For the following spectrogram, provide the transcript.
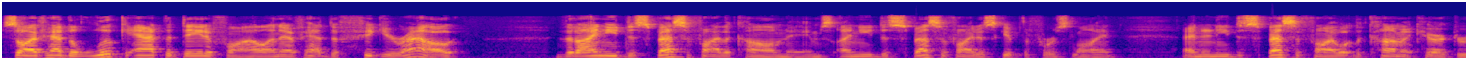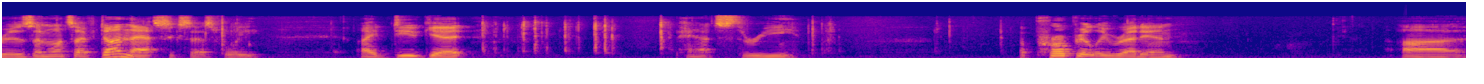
So I've had to look at the data file and I've had to figure out that I need to specify the column names, I need to specify to skip the first line, and I need to specify what the comment character is. And once I've done that successfully, I do get PATS3 appropriately read in. Uh,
